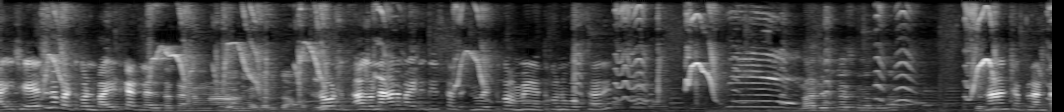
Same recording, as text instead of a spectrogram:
అవి చేతిలో పట్టుకొని బయటకి ఎట్లా వెళ్తావు కన్నమ్మ? రోడ్డు నాన్న బయటకు తీసుకెళ్తా. నువ్వు ఎత్తుకో అమ్మాయిని ఎత్తుకో నువ్వు ఒకసారి. నాన్న చెప్పులంట.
